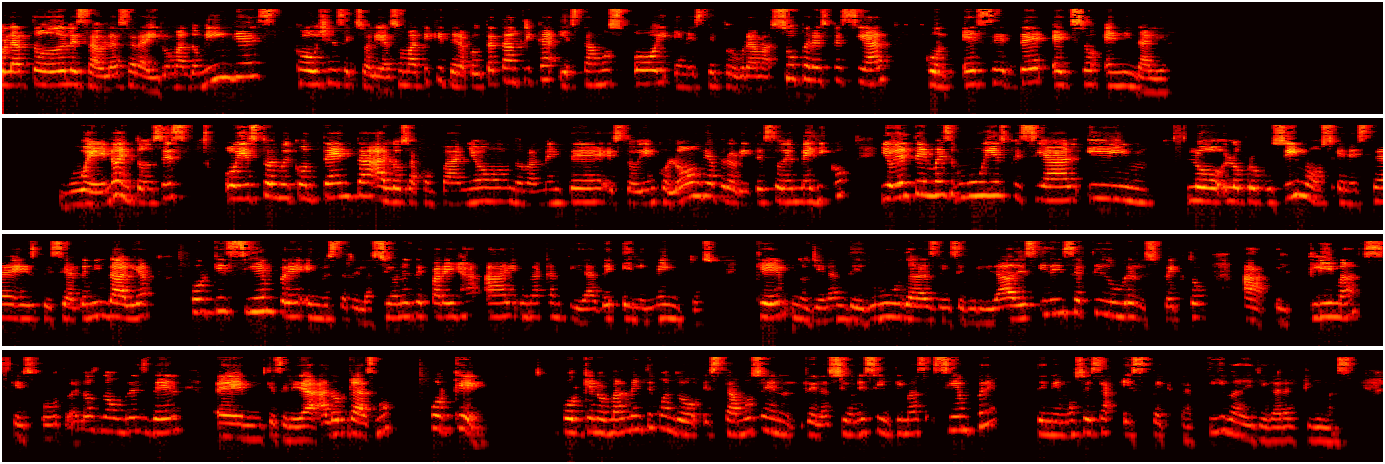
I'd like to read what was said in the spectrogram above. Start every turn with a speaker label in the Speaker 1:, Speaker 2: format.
Speaker 1: Hola a todos, les habla Saraí Román Domínguez, coach en sexualidad somática y terapeuta tántrica, y estamos hoy en este programa súper especial con SD EXO en Mindalia. Bueno, entonces hoy estoy muy contenta, a los acompaño, normalmente estoy en Colombia, pero ahorita estoy en México, y hoy el tema es muy especial y lo, lo propusimos en este especial de Mindalia porque siempre en nuestras relaciones de pareja hay una cantidad de elementos que nos llenan de dudas, de inseguridades y de incertidumbre respecto a el clima, que es otro de los nombres del, em, que se le da al orgasmo. ¿Por qué? Porque normalmente cuando estamos en relaciones íntimas siempre tenemos esa expectativa de llegar al clima,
